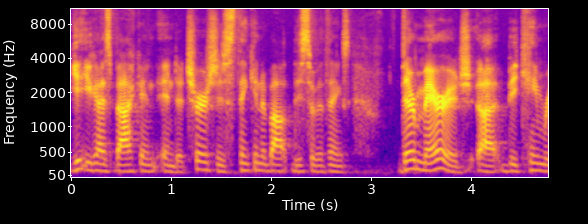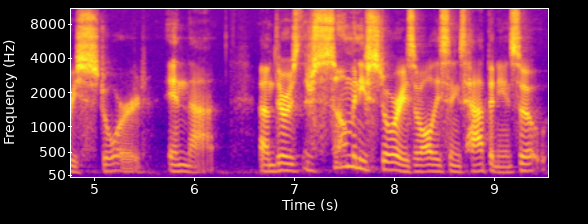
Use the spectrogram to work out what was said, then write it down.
get you guys back in, into church and just thinking about these sort of things. Their marriage uh, became restored in that. Um, there's, there's so many stories of all these things happening. And so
